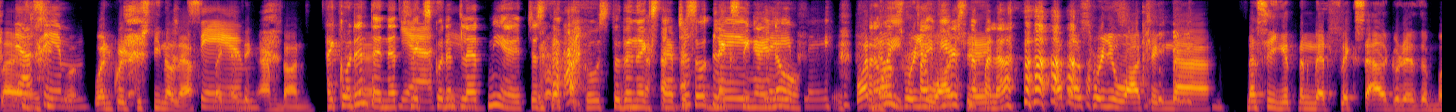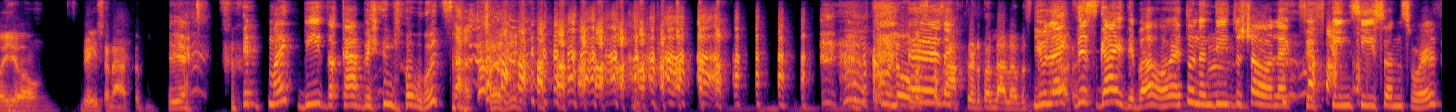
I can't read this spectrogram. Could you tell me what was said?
Like, Yeah, same. When when Cristina left, like I think I'm done. I couldn't, Yeah. and Netflix Yeah, couldn't same. let me. Eh. It just like, goes to the next episode. play, next thing I know. play. What else "Uy, were you five years na watching? pala. What else were you watching na nasingit ng Netflix sa algorithm mo yung Grey's Anatomy? yeah. it might be the cabin in the woods, actually. Kung lumabas tong like, actor na to, lalabas you like this guy, di ba? Oh, eto, nandito siya. oh, Like 15 seasons worth.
